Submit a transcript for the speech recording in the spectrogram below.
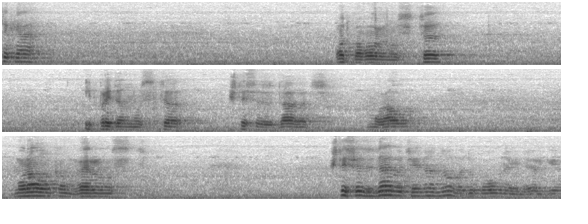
Така, отговорността и преданността ще създават морал, морал към верност, ще създават една нова духовна енергия,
